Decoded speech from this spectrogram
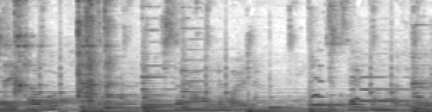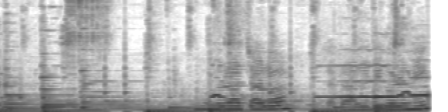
চাই খাব না হলে হয় না। চা একদম ভালো লাগে না। বন্ধুরা, চলো চাটা রেডি করে নিই।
